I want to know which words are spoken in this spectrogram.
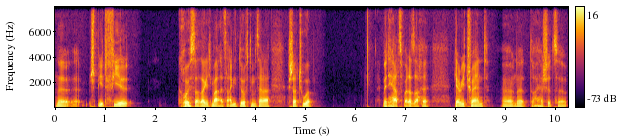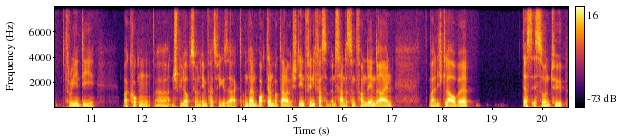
Ne, äh, spielt viel größer, sage ich mal, als er eigentlich dürfte mit seiner Statur mit Herz bei der Sache. Gary Trent, Äh, ne, Dreierschütze, 3D. Mal gucken, äh, hat eine Spieleroption ebenfalls, wie gesagt. Und dann Bogdan Bogdanovic. Den finde ich fast am interessantesten von den dreien, weil ich glaube, das ist so ein Typ,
